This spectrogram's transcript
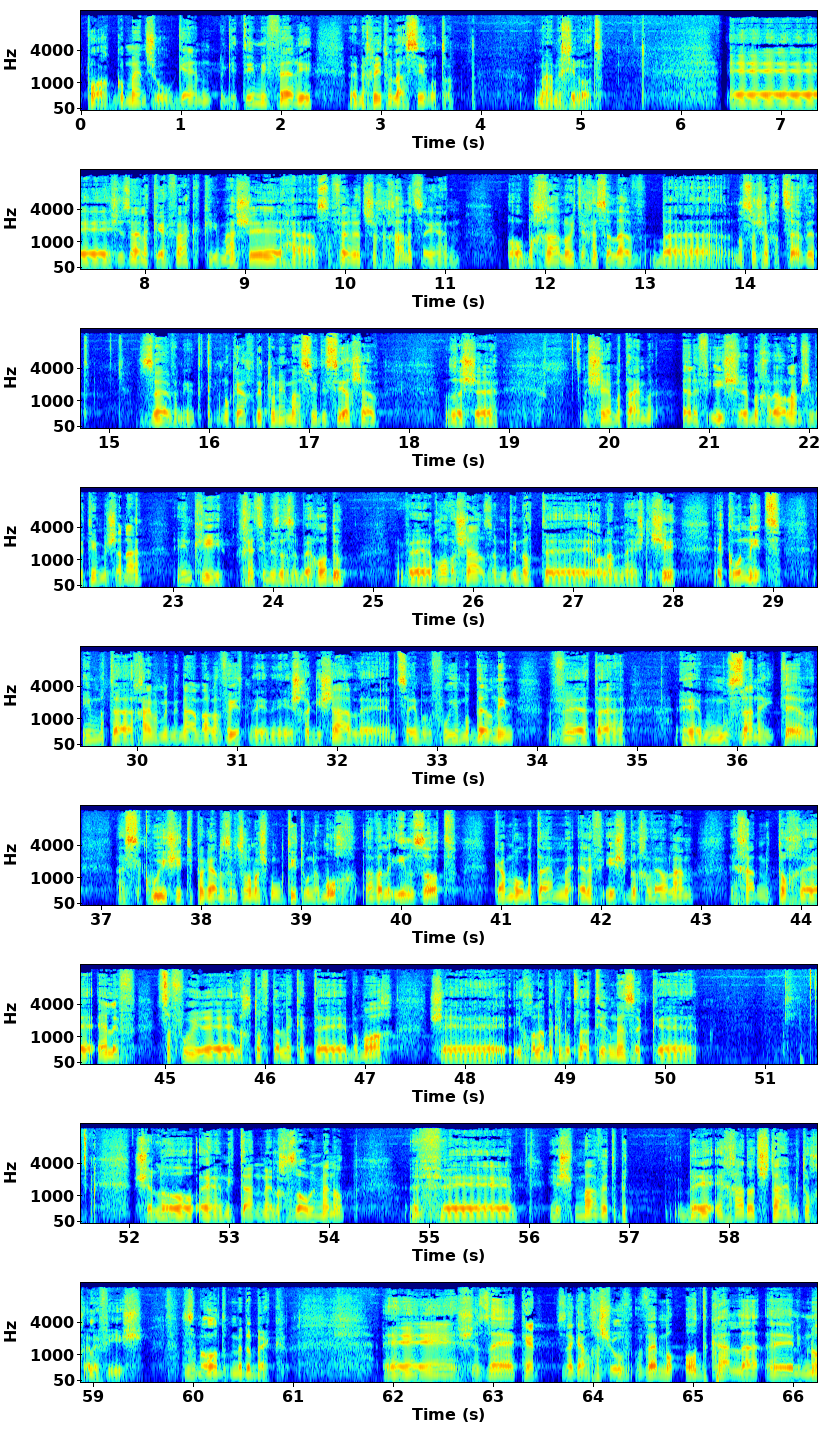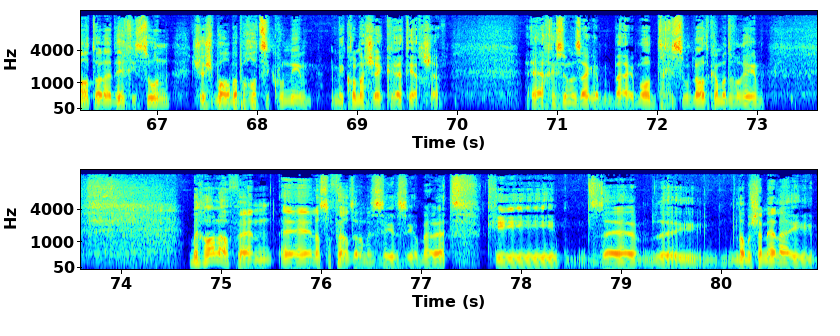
פה ארגומנט שהוא הוגן, לגיטימי, פרי, והם החליטו להסיר אותו מהמכירות. שזה על הכיפאק, כי מה שהסופרת שכחה לציין, או בחרה לא להתייחס אליו בנושא של חצבת, זה, ואני לוקח נתונים מה-CDC עכשיו, זה ש, ש-200 אלף איש ברחבי העולם שמתים בשנה, אם כי חצי מזה זה בהודו, ורוב השאר זה מדינות אה, עולם אה, שלישי. עקרונית, אם אתה חי במדינה המערבית, יש לך גישה לאמצעים רפואיים מודרניים, ואתה אה, מוזן היטב, הסיכוי שהיא תיפגע בזה בצורה משמעותית הוא נמוך, אבל עם זאת, כאמור 200 אלף איש ברחבי העולם, אחד מתוך אה, אלף צפוי אה, לחטוף דלקת אה, במוח, שיכולה בקלות להתיר נזק שלא ניתן לחזור ממנו. ויש מוות באחד עד שתיים מתוך אלף איש. זה מאוד מדבק. שזה, כן, זה גם חשוב, ומאוד קל למנוע אותו על ידי חיסון שיש בו הרבה פחות סיכונים מכל מה שהקראתי עכשיו. החיסון הזה גם בא עם עוד חיסון לעוד כמה דברים. בכל אופן, לסופרת זה לא מזיז, היא אומרת, כי זה, זה לא משנה לה, היא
